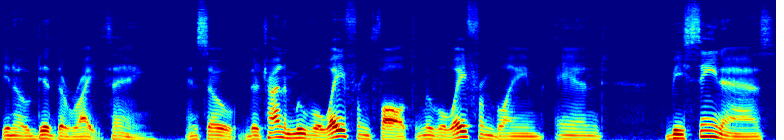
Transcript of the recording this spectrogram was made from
you know did the right thing. And so they're trying to move away from fault move away from blame and be seen as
